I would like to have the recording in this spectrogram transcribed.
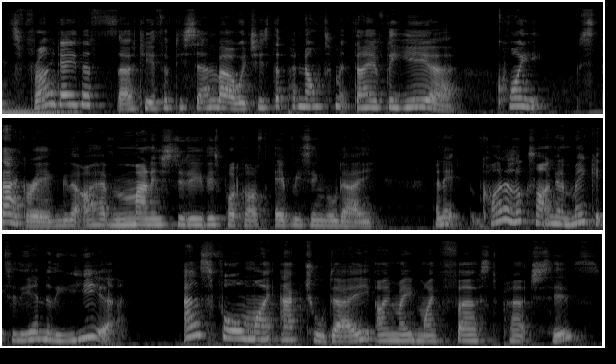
It's Friday, the 30th of December, which is the penultimate day of the year. Quite staggering that I have managed to do this podcast every single day. And it kind of looks like I'm going to make it to the end of the year. As for my actual day, I made my first purchases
